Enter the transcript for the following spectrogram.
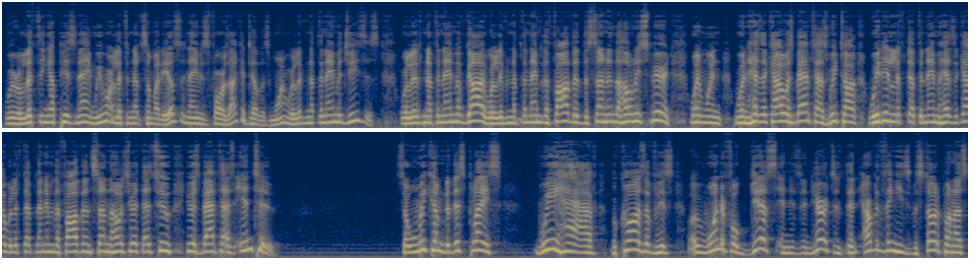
we were lifting up his name. We weren't lifting up somebody else's name as far as I could tell this morning. We're lifting up the name of Jesus. We're lifting up the name of God. We're lifting up the name of the Father, the Son, and the Holy Spirit. When, when, when Hezekiah was baptized, we talked, we didn't lift up the name of Hezekiah. We lifted up the name of the Father and Son and the Holy Spirit. That's who he was baptized into. So when we come to this place, we have, because of his uh, wonderful gifts and his inheritance and everything he's bestowed upon us,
